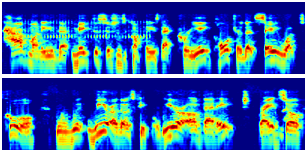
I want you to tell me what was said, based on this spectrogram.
have money, that make decisions in companies, that create culture, that say what's cool, we, we are those people. We are of that age, right? Mm-hmm. So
